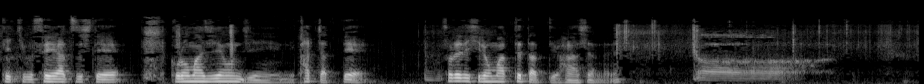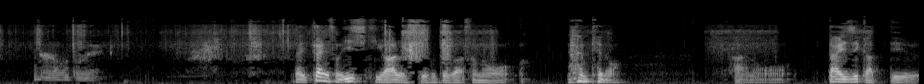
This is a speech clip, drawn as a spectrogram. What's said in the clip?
結局制圧して、クロマジオン人に勝っちゃって、それで広まってたっていう話なんだよね。ああ。なるほどね。だいかにその意識があるっていうことが、その、なんていうの、あの、大事かっていう、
